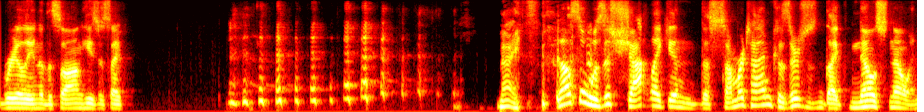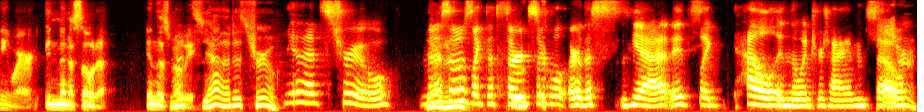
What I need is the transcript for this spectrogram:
really into the song. He's just like. Nice. And also, was this shot like in the summertime? Because there's like no snow anywhere in Minnesota in this movie. That's- yeah, that is true. Yeah, that's true. Yeah, Minnesota's like the third circle or this yeah, it's like hell in the wintertime. So Sure.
